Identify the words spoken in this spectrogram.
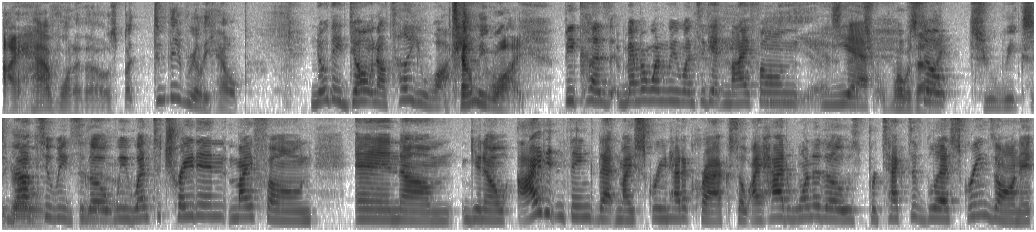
I have one of those, but do they really help? No, they don't, and I'll tell you why. Tell me why. Because remember when we went to get my phone? Yes. yeah. Right. what was that So, like two weeks ago? about two weeks ago Yeah. we went to trade in my phone and um, you know i didn't think that my screen had a crack so i had one of those protective glass screens on it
